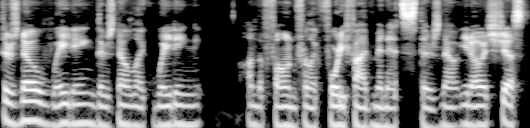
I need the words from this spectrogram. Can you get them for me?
there's no waiting. There's no like waiting on the phone for like 45 minutes. There's no, you know, it's just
